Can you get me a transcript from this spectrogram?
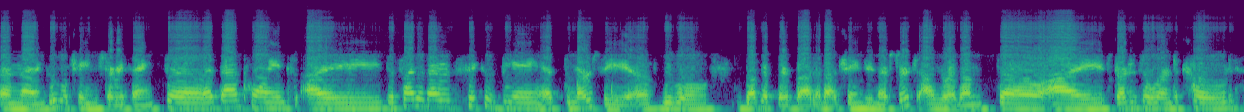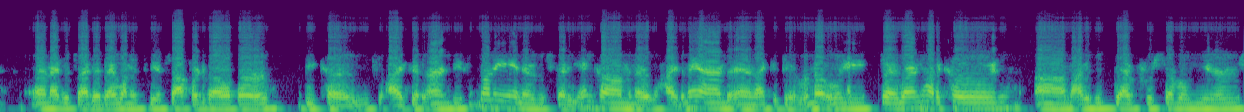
And then Google changed everything. So at that point, I decided I was sick of being at the mercy of Google's bug up their butt about changing their search algorithm. So I started to learn to code and I decided I wanted to be a software developer because I could earn decent money and it was a steady income and there was a high demand and I could do it remotely. So I learned how to code. Um, I was a dev for several years,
